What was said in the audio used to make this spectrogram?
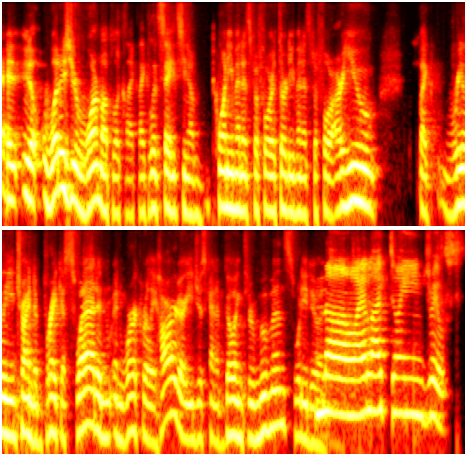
And you know, what does your warm up look like? Like, let's say it's you know 20 minutes before, 30 minutes before. Are you like really trying to break a sweat and, and work really hard? Or are you just kind of going through movements? What are you doing? No, I like doing drills.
